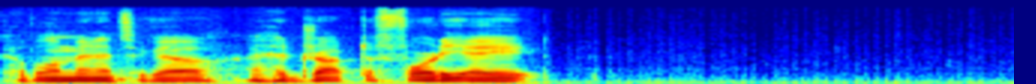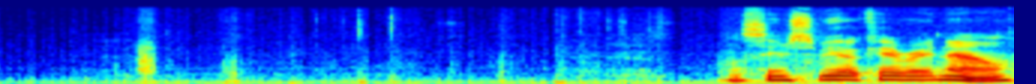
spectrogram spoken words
A couple of minutes ago, I had dropped to 48. Well, seems to be okay right now.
